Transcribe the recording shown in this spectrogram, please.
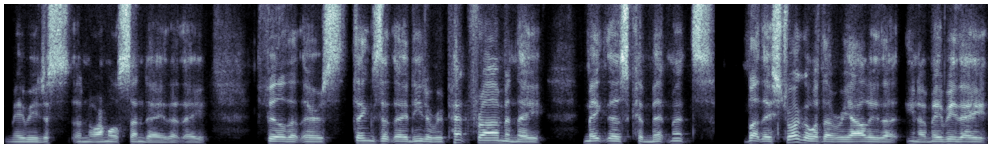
maybe just a normal Sunday that they feel that there's things that they need to repent from, and they make those commitments but they struggle with the reality that you know maybe they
